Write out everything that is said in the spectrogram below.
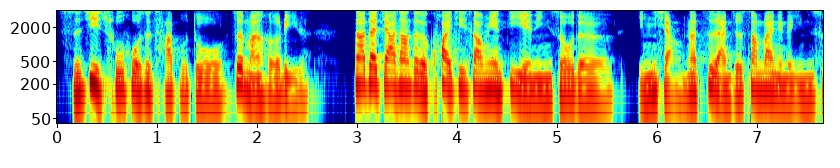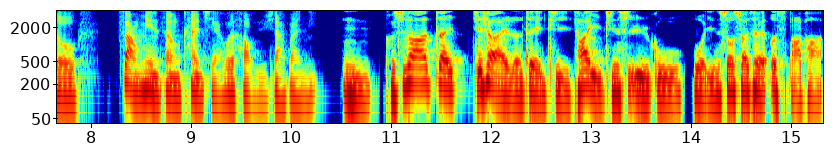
实际出货是差不多，这蛮合理的。那再加上这个会计上面递延营收的影响，那自然就上半年的营收账面上看起来会好于下半年。嗯，可是他在接下来的这一季，他已经是预估我营收衰退了二十八趴。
